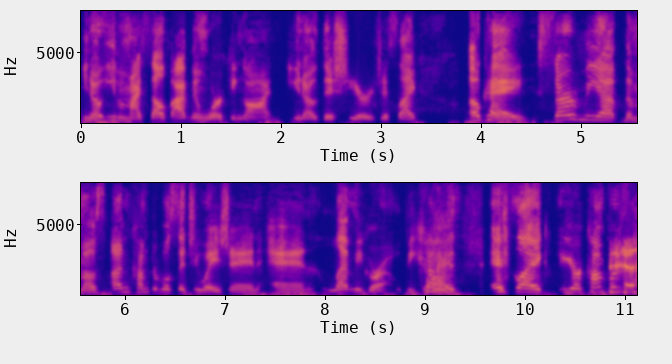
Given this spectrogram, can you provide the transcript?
you know, even myself, I've been working on, you know, this year, just like, okay, serve me up the most uncomfortable situation and let me grow because it's like your comfort zone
